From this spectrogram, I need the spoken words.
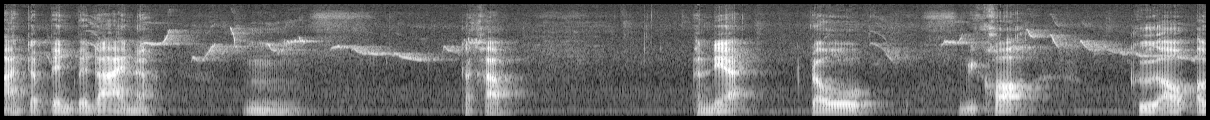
อาจจะเป็นไปได้นะ อืมนะครับ อันเนี้ยเราวิเคราะห์ คือเอาเอา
